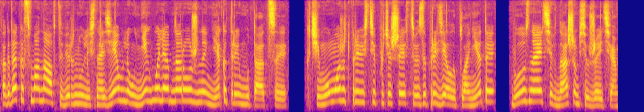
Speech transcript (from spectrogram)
Когда космонавты вернулись на Землю, у них были обнаружены некоторые мутации. К чему может привести путешествие за пределы планеты, вы узнаете в нашем сюжете.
